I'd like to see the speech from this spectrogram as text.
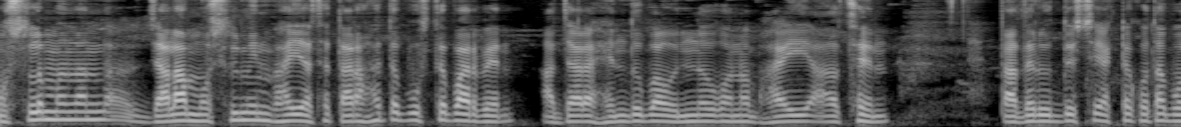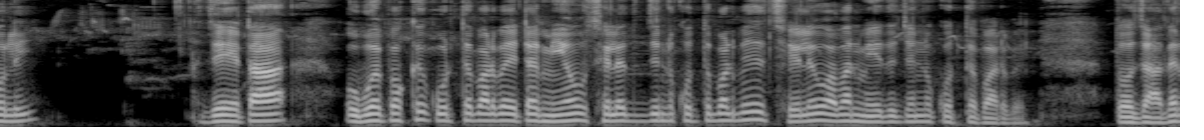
মুসলমান, যারা মুসলমিন ভাই আছে, তারা হয়তো বুঝতে পারবেন, আর যারা হিন্দু বা অন্য কোনো ভাই আছেন, তাদের উদ্দেশ্যে একটা কথা বলি, যে এটা উভয় পক্ষে করতে পারবে, এটা মেয়েও ছেলেদের জন্য করতে পারবে, ছেলেও আবার মেয়েদের জন্য করতে পারবে। তো যাদের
